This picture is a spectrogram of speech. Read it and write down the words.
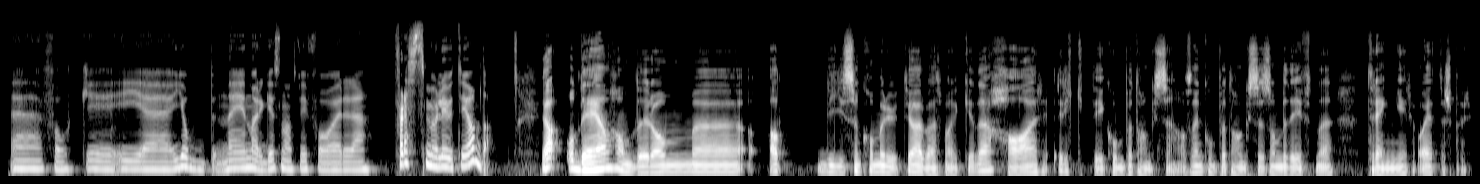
eh, folk i, i, eh, jobbene i Norge, sånn at vi får eh, flest mulig ut i jobb, da. Ja, og det handler om eh, at de som kommer ut i arbeidsmarkedet, har riktig kompetanse. Altså en kompetanse som bedriftene trenger og etterspør.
